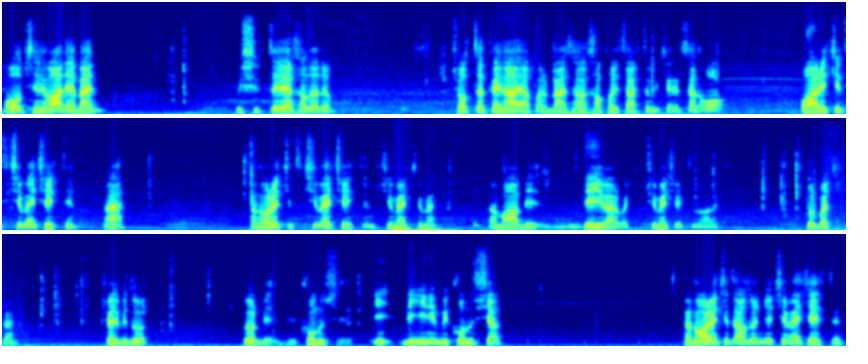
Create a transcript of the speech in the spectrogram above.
Oğlum seni var ya ben ışıkta yakalarım. Çok da fena yaparım. Ben sana kafayı taktım bir kere. Sen o o hareketi kime çektin? He? Sen o hareketi kime çektin? Kime kime? Sen bir deyiver bak. Kime çektin o hareketi? Dur bakayım ben. Şöyle bir dur. Dur bir, bir konuş. Bir ineyim bir konuşacağız. Sen o hareketi az önce kime çektin?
